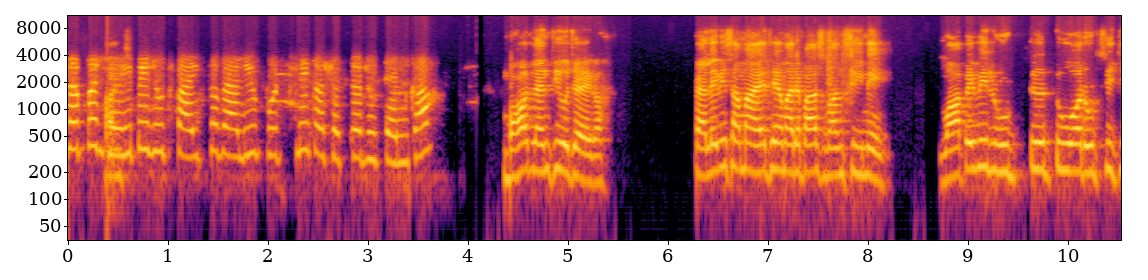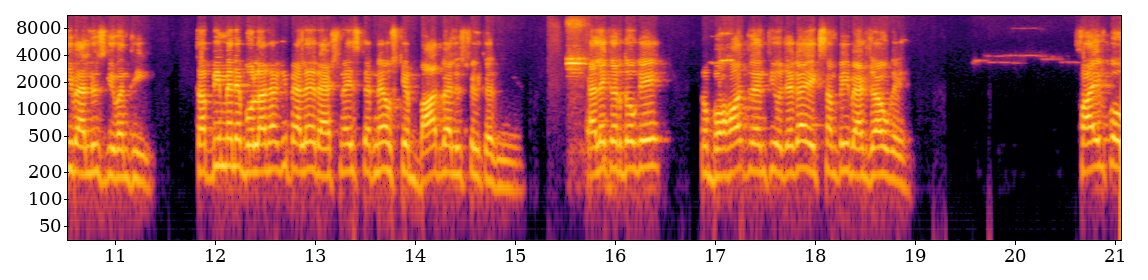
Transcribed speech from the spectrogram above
सर पर हाँ यहीं पे रूट फाइव का वैल्यू पुट नहीं कर सकता रूट टेन का। बहुत लेंथी हो जाएगा। पहले भी सम आए थे हमारे पास वन सी में। वहाँ पे भी रूट टू और रूट थ्री की वैल्यूज़ गिवन थी। तब भी मैंने बोला था कि पहले रैशनलाइज करना है उसके बाद वैल्यूज़ फिल करनी है। पहले कर दोगे तो बहुत लेंथी हो जाएगा एक सम पे ही बैठ जाओगे। फाइव को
